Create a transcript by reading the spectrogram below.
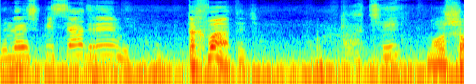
Мене лише 50 гривень. Та хватить. А чи? Ну що?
